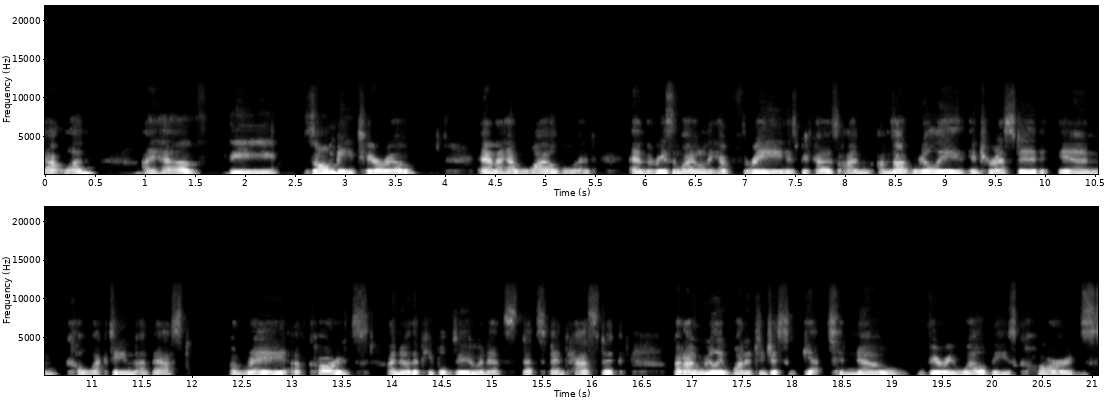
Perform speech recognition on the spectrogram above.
That one, I have the Zombie Tarot, and I have Wildwood. And the reason why I only have three is because I'm I'm not really interested in collecting a vast array of cards. I know that people do, and that's that's fantastic. But I really wanted to just get to know very well these cards.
